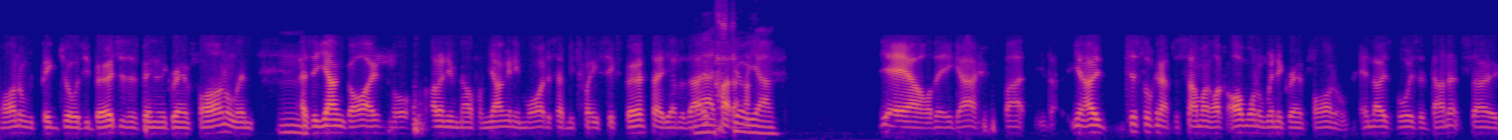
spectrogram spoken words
final with Big Georgie Burgess. Has been in the grand final, and mm. as a young guy, or I don't even know if I'm young anymore. I just had my 26th birthday the other day. That's but, still uh, young. Yeah, oh, there you go. But you know, just looking up to someone like I want to win a grand final, and those boys have done it. So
